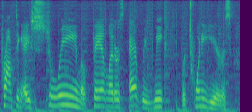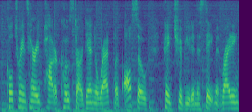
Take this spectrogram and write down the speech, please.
prompting a stream of fan letters every week for 20 years. Coltrane's Harry Potter co star Daniel Radcliffe also paid tribute in a statement, writing,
